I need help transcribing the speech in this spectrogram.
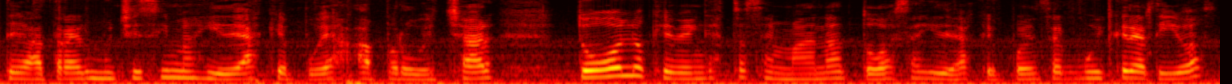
te va a traer muchísimas ideas que puedes aprovechar todo lo que venga esta semana, todas esas ideas que pueden ser muy creativas,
